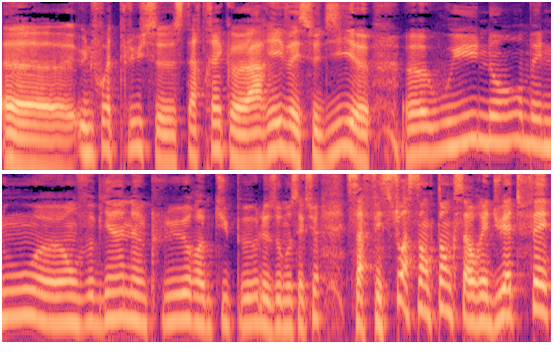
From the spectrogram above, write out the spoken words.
Euh, une fois de plus, euh, Star Trek euh, arrive et se dit oui, non, mais nous, on veut bien inclure un petit peu les homosexuels. Ça fait 60 ans que ça aurait dû être fait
